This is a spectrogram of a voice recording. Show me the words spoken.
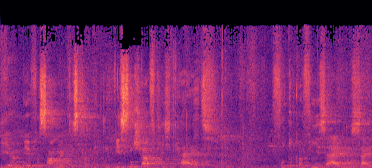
Hier haben wir versammelt das Kapitel Wissenschaftlichkeit. Fotografie ist ja eigentlich seit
